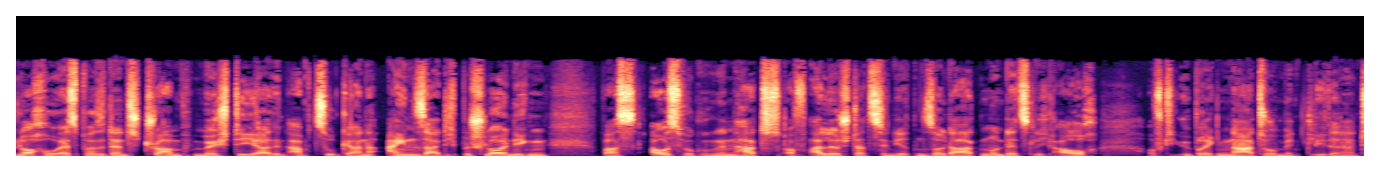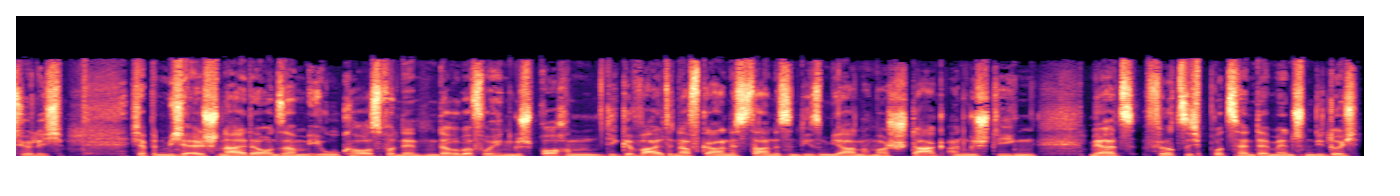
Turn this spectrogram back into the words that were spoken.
Noch US-Präsident Trump möchte ja den Abzug gerne einseitig beschleunigen, was Auswirkungen hat auf alle stationierten Soldaten und letztlich auch auf die übrigen NATO-Mitglieder natürlich. Ich habe mit Michael Schneider, unserem EU-Korrespondenten, darüber vorhin gesprochen. Die Gewalt in Afghanistan ist in diesem Jahr nochmal stark angestiegen. Mehr als 40 Prozent der Menschen, die durch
